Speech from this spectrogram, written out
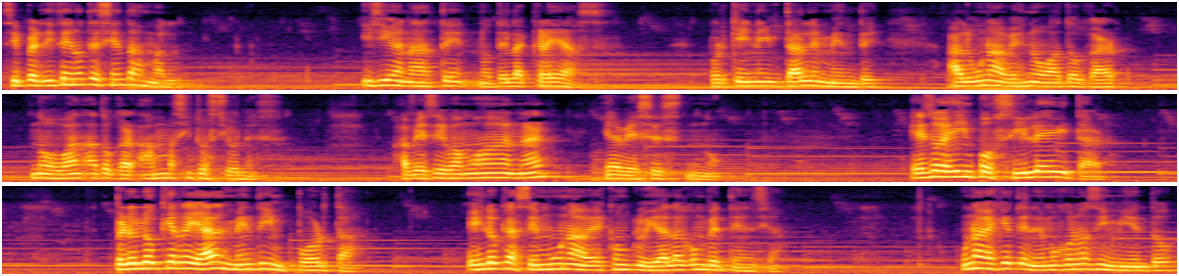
Si perdiste no te sientas mal. Y si ganaste no te la creas. Porque inevitablemente alguna vez nos va a tocar, nos van a tocar ambas situaciones. A veces vamos a ganar y a veces no. Eso es imposible evitar. Pero lo que realmente importa es lo que hacemos una vez concluida la competencia. Una vez que tenemos conocimiento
